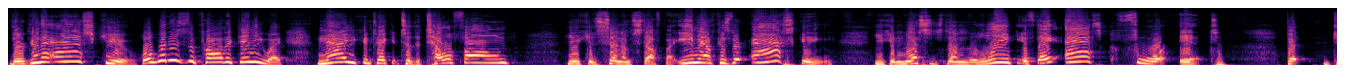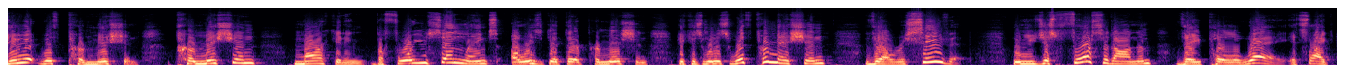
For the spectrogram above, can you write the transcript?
they're going to ask you, well, what is the product anyway? Now you can take it to the telephone. You can send them stuff by email because they're asking. You can message them the link if they ask for it. But do it with permission. Permission marketing. Before you send links, always get their permission because when it's with permission, they'll receive it. When you just force it on them, they pull away. It's like,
